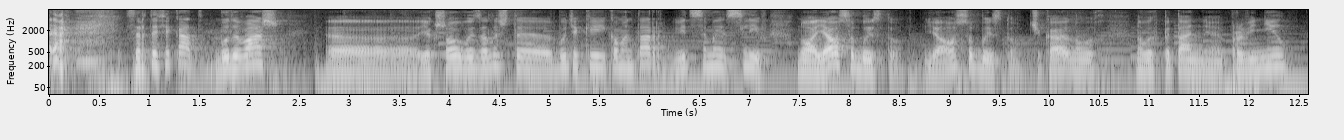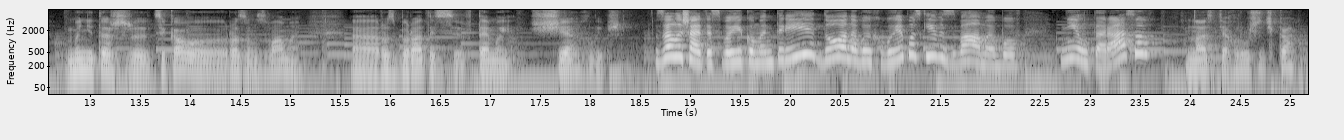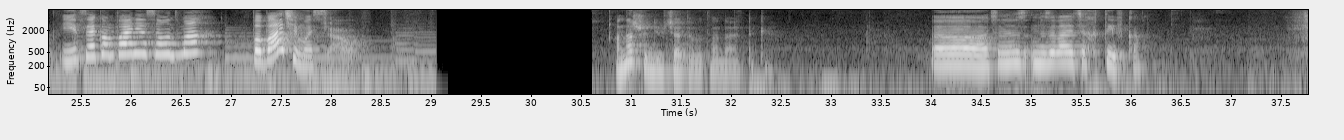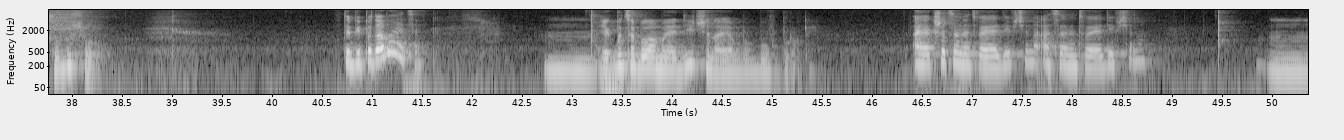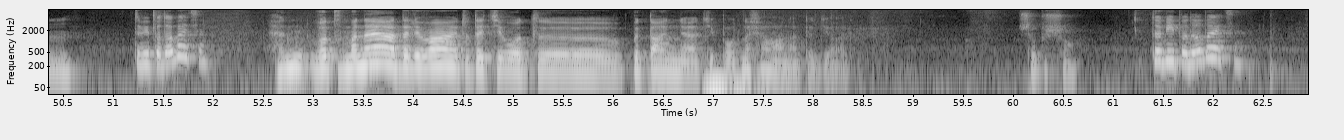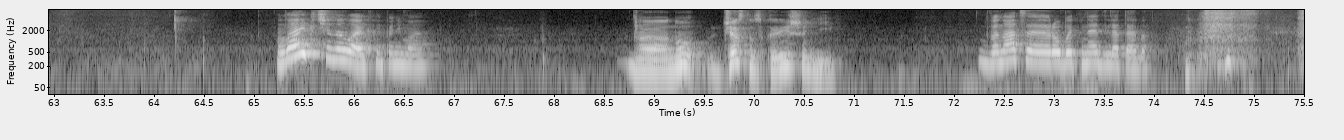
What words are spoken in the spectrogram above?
Сертифікат буде ваш. Е, якщо ви залишите будь-який коментар від семи слів. Ну а я особисто, я особисто чекаю нових, нових питань е, про вініл. Мені теж е, цікаво разом з вами розбиратись в теми ще глибше. Залишайте свої коментарі. До нових випусків. З вами був Ніл Тарасов, Настя Грушечка. і це компанія SoundMag. Побачимось! Чао. А на що дівчата викладають таке? Е, Це наз- називається хтивка. Що би що? Тобі подобається? М, Якби це була моя дівчина, я б був проти. А якщо це не твоя дівчина, а це не твоя дівчина? М, Тобі подобається? н- От в мене одолівають от ці от, е, питання, типу, от нафіга вона це робити? Щоб що? Тобі подобається? Лайк чи не лайк, не розумію. Е, ну, чесно, скоріше ні. Вона це робить не для тебе.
